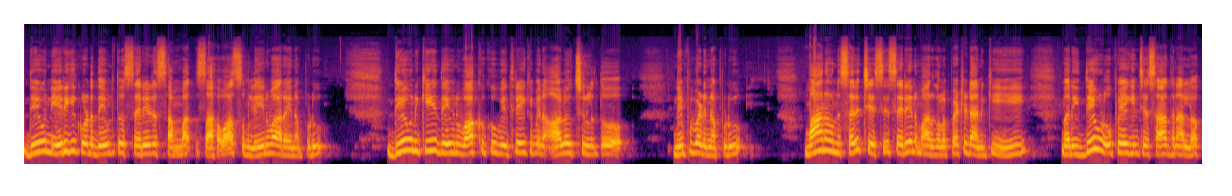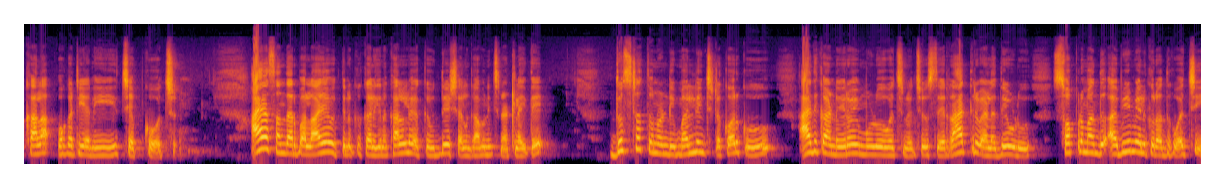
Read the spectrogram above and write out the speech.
దేవుని ఎరిగి కూడా దేవునితో శరీర సంబ సహవాసం లేని వారైనప్పుడు దేవునికి దేవుని వాక్కుకు వ్యతిరేకమైన ఆలోచనలతో నింపబడినప్పుడు మానవుని సరిచేసి సరైన మార్గంలో పెట్టడానికి మరి దేవుడు ఉపయోగించే సాధనాల్లో కళ ఒకటి అని చెప్పుకోవచ్చు. ఆయా సందర్భాల్లో ఆయా వ్యక్తులకు కలిగిన కళల యొక్క ఉద్దేశాలను గమనించినట్లయితే దుష్టత్వం నుండి మళ్ళించుట కొరకు ఆదికాండం ఇరవై మూడు వచ్చిన చూస్తే రాత్రి వేళ దేవుడు స్వప్నమందు అభిమేలకు రద్దుకు వచ్చి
